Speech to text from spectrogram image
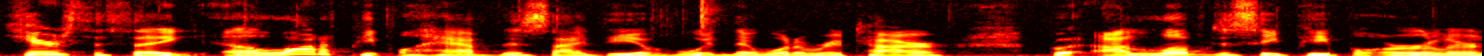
here's the thing: a lot of people have this idea of when they want to retire, but I love to see people earlier.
